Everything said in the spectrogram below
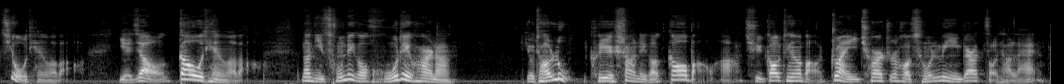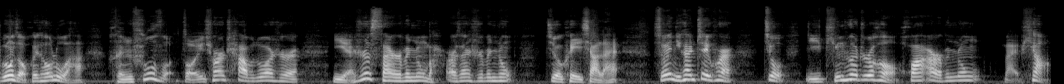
旧天鹅堡，也叫高天鹅堡。那你从这个湖这块呢，有条路可以上这个高堡啊，去高天鹅堡转一圈之后，从另一边走下来，不用走回头路啊，很舒服。走一圈差不多是也是三十分钟吧，二三十分钟就可以下来。所以你看这块，就你停车之后花二十分钟。买票，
